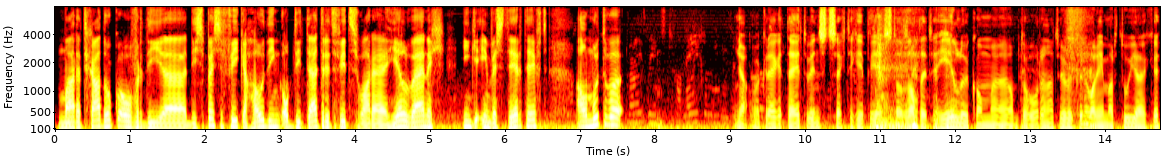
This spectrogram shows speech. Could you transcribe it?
Maar het gaat ook over die, uh, die specifieke houding op die tijdritfiets waar hij heel weinig in geïnvesteerd heeft. Al moeten we ja, we krijgen tijdwinst, zegt de GPS. Dat is altijd heel leuk om, uh, om te horen natuurlijk. Kunnen we alleen maar toejuichen.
